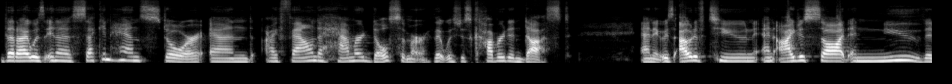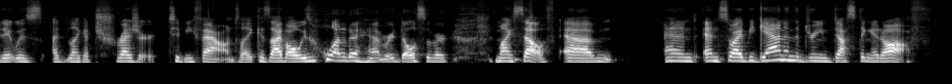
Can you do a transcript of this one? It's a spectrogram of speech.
that i was in a secondhand store and i found a hammered dulcimer that was just covered in dust and it was out of tune and i just saw it and knew that it was a, like a treasure to be found like because i've always wanted a hammered dulcimer myself um, and and so i began in the dream dusting it off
